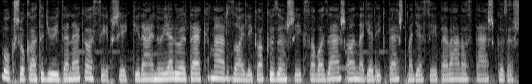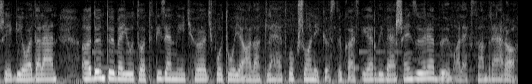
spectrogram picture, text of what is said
Voksokat gyűjtenek a szépség királynő jelöltek, már zajlik a közönségszavazás a negyedik Pest megye szépe választás közösségi oldalán. A döntőbe jutott 14 hölgy fotója alatt lehet voksolni köztük az érdi versenyzőre Bőm Alexandrára.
